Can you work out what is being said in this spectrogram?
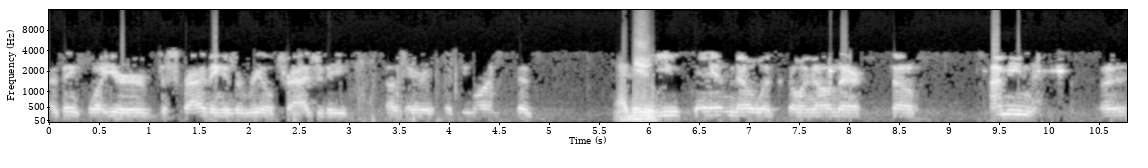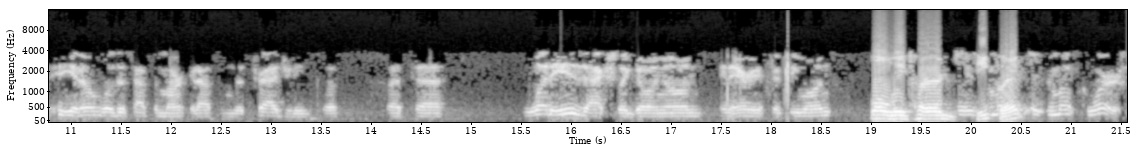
I think what you're describing is a real tragedy of Area 51 because i do you can't know what's going on there. So, I mean, uh, you know, we'll just have to mark it out from the tragedy. So, but uh, what is actually going on in Area 51 Well, we've heard much, secrets. is much worse.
